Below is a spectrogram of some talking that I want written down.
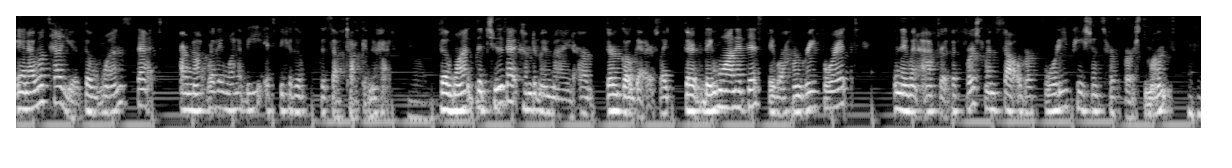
And I will tell you, the ones that are not where they want to be, it's because of the self talk in their head. The one, the two that come to my mind are they're go getters. Like they they wanted this, they were hungry for it, and they went after it. The first one saw over 40 patients her first month. Mm-hmm.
